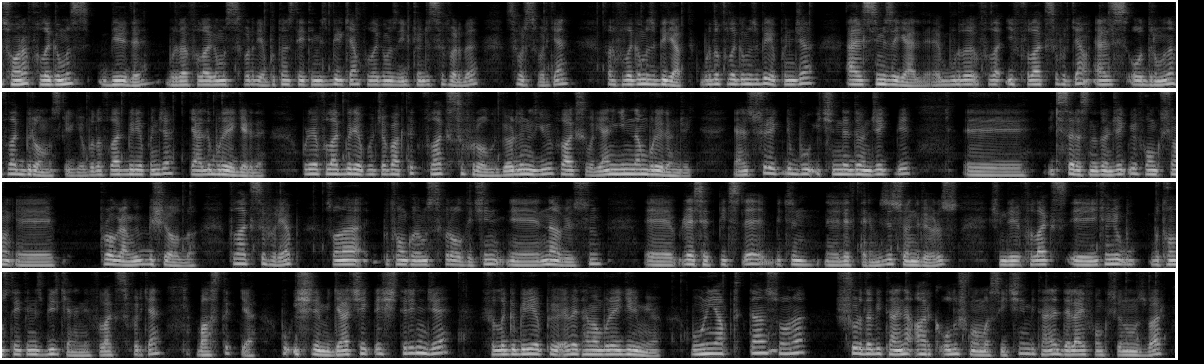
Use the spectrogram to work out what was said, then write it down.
sonra flag'ımız 1'di. Burada flag'ımız 0 diye. Buton state'imiz 1 iken flag'ımız ilk önce 0'dı. 0 0 iken sonra flag'ımızı 1 yaptık. Burada flag'ımızı 1 yapınca else'imize geldi. E burada flag, if flag 0 iken else o durumunda flag 1 olması gerekiyor. Burada flag 1 yapınca geldi buraya girdi. Buraya flag 1 yapınca baktık flag 0 oldu. Gördüğünüz gibi flag 0. Yani yeniden buraya dönecek. Yani sürekli bu içinde dönecek bir e, ikisi arasında dönecek bir fonksiyon e, program gibi bir şey oldu. Flag 0 yap. Sonra buton konumuz 0 olduğu için e, ne yapıyorsun? E, reset bits ile bütün e, ledlerimizi söndürüyoruz. Şimdi flag e, ilk önce bu, buton state'imiz 1 iken hani flag 0 iken bastık ya. Bu işlemi gerçekleştirince flag'ı 1 yapıyor. Evet hemen buraya girmiyor. Bunu yaptıktan sonra şurada bir tane ark oluşmaması için bir tane delay fonksiyonumuz var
